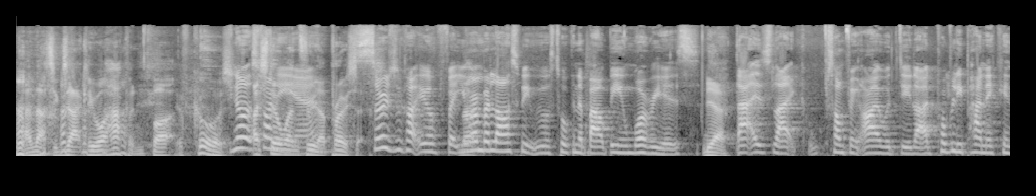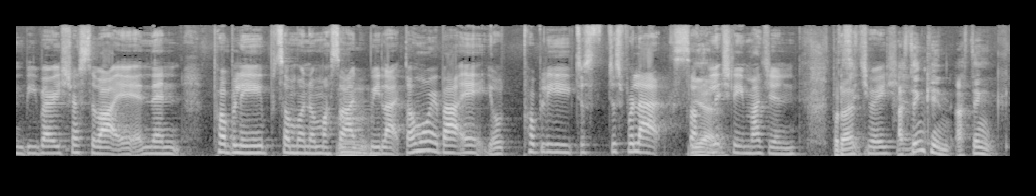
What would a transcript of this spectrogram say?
and that's exactly what happened but Of course. You know what's I still went yeah? through that process. Sorry to cut you off, but you No. remember last week we was talking about being warriors. Yeah. That is like something I would do. Like I'd probably panic and be very stressed about it, and then probably someone on my side Mm. would be like, "Don't worry about it. You'll probably just just relax." So I can literally imagine but the I, situation. I think in I think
